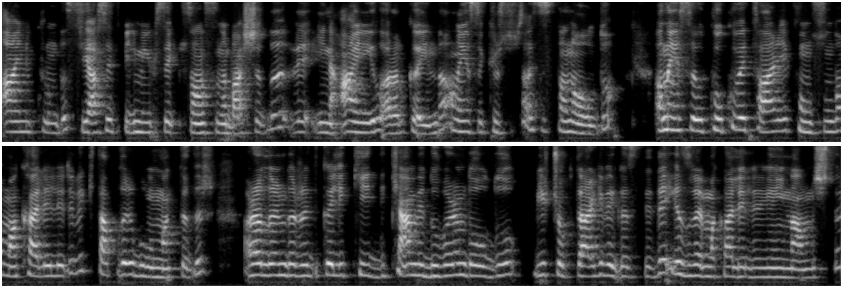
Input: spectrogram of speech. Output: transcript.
aynı kurumda siyaset bilimi yüksek lisansına başladı ve yine aynı yıl Aralık ayında anayasa kürsüsü asistanı oldu. Anayasa hukuku ve tarihi konusunda makaleleri ve kitapları bulunmaktadır. Aralarında Radikal 2, Diken ve Duvar'ın da olduğu birçok dergi ve gazetede yazı ve makaleleri yayınlanmıştır.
